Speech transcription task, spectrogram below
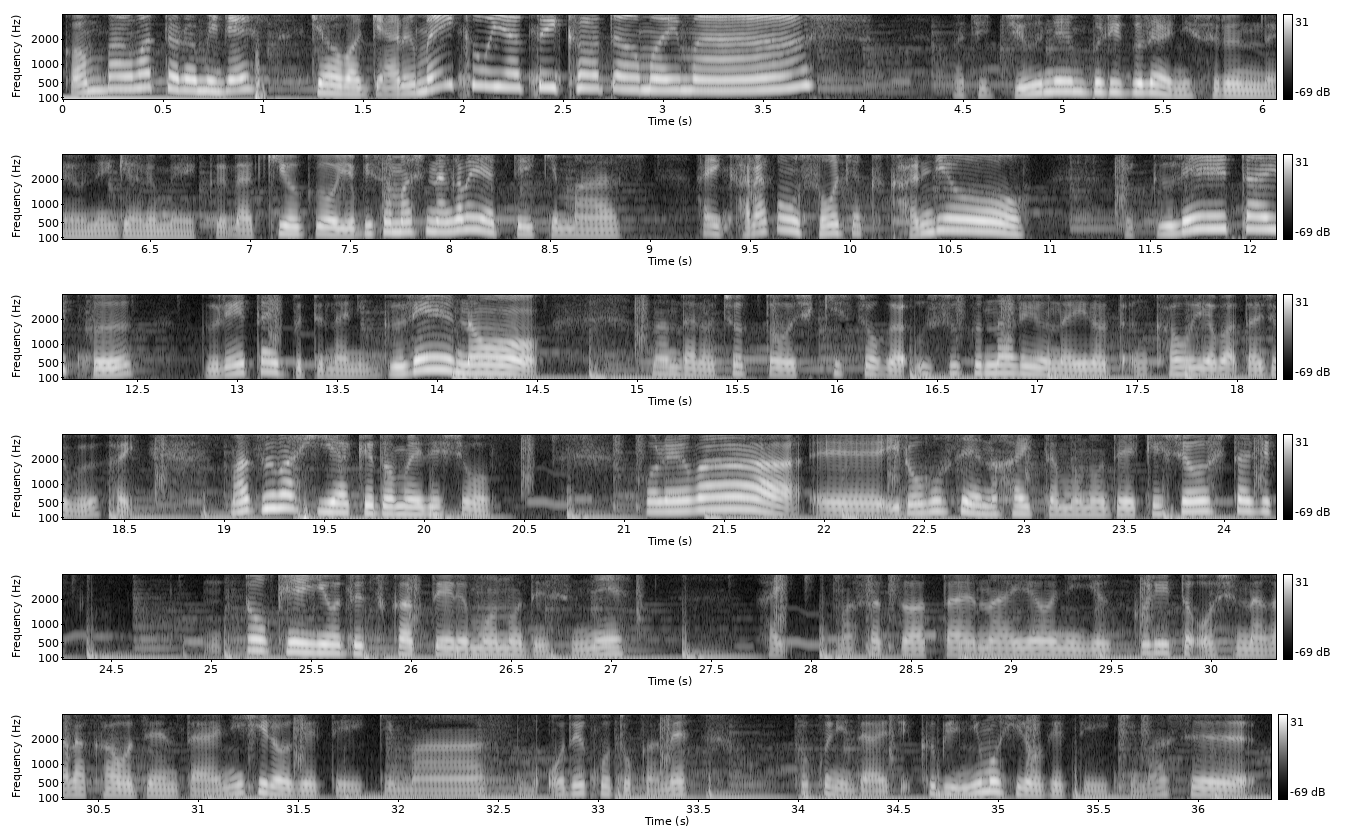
こんばんは、とろみです。今日はギャルメイクをやっていこうと思います。マジ10年ぶりぐらいにするんだよね、ギャルメイク。だ記憶を呼び覚ましながらやっていきます。はい、カラコン装着完了。はい、グレータイプ？グレータイプって何？グレーの、なんだろう、ちょっと色素が薄くなるような色、顔やば、大丈夫？はい。まずは日焼け止めでしょう。これは、えー色補正の入ったもので、化粧下地と兼用で使っているものですね。はい、摩擦を与えないようにゆっくりと押しながら顔全体に広げていきます。もうおでことかね、特に大事。首にも広げていきます。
